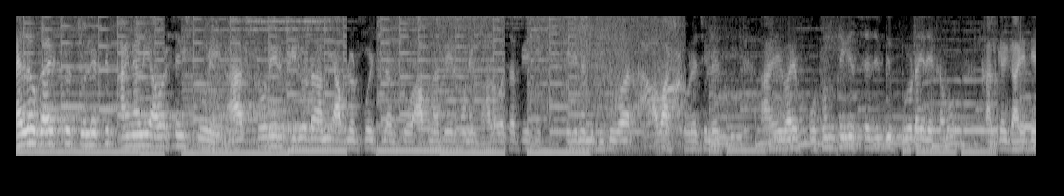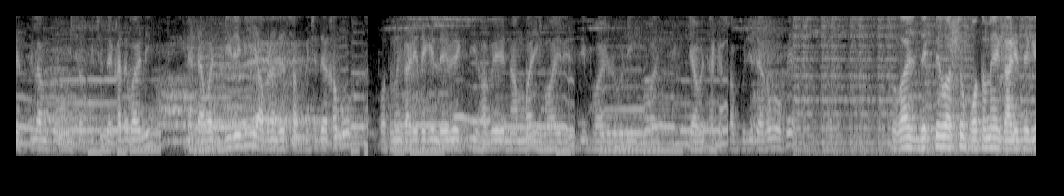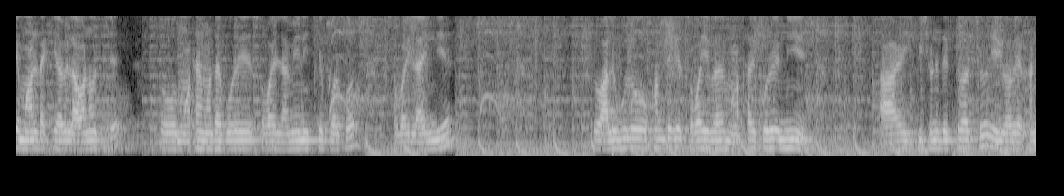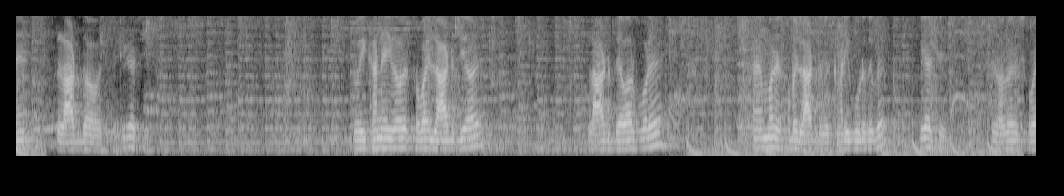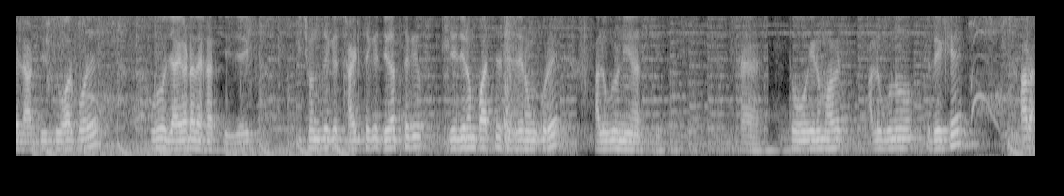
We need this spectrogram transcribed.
Hello guys তো চলে এসেছি ফাইনালি আবার সেই স্টোরে আর স্টোরের ভিডিওটা আমি আপলোড করেছিলাম, তো আপনাদের অনেক ভালোবাসা পেয়েছি। সেই জন্য আমি দ্বিতীয়বার আবার স্টোরে চলে এসেছি। আর এবারে প্রথম থেকে শেষ অবধি পুরোটাই দেখাবো। কালকে গাড়িতে এসেছিলাম, তো ওই সব কিছু দেখাতে পারিনি। এটা আবার ডিরেক্টলি আপনাদের সব কিছু দেখাবো। প্রথমে গাড়ি থেকে লেবে কী হবে নাম্বারিং হয় রিসিভ হয় লোডিং হয়, কীভাবে থাকে সব কিছু দেখাবো ওকে তো গাছ দেখতে পাচ্ছ, প্রথমে গাড়ি থেকে মালটা কীভাবে লাগানো হচ্ছে। তো মাথায় মাথায় করে সবাই নামিয়ে নিচ্ছে পরপর, সবাই লাইন দিয়ে। তো আলুগুলো ওখান থেকে সবাই এভাবে মাথায় করে নিয়ে, আর এই পিছনে দেখতে পাচ্ছ, এইভাবে এখানে লাট দেওয়া হচ্ছে, ঠিক আছে? তো এইখানে এইভাবে সবাই লাট দেওয়া হয়। লাট দেওয়ার পরে এখানে মানে সবাই লাট দেবে, কাঁড়ি করে দেবে, ঠিক আছে? এভাবে সবাই লাট দিয়ে দেওয়ার পরে পুরো জায়গাটা দেখাচ্ছি যে পিছন থেকে সাইড থেকে যেটার থেকে যে যেরকম পাচ্ছে সে সেরকম করে আলুগুলো নিয়ে আসছে। হ্যাঁ তো এরমভাবে আলুগুলো রেখে, আর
